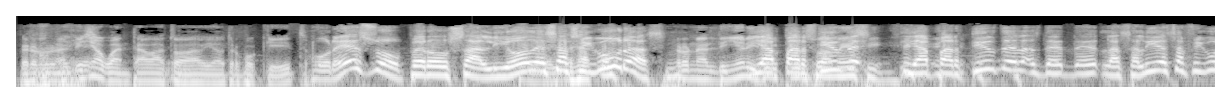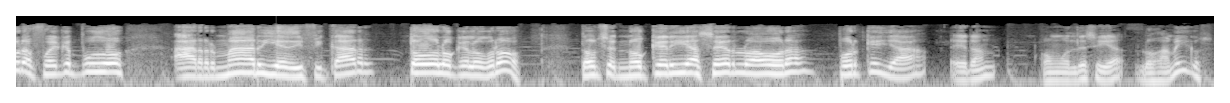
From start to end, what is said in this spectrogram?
Pero Ronaldinho aguantaba todavía otro poquito. Por eso, pero salió de esas figuras. Ronaldinho le y hizo a a partir Messi. de, y a partir de la, de- de la salida de esa figura fue que pudo armar y edificar todo lo que logró. Entonces no quería hacerlo ahora porque ya eran, como él decía, los amigos.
